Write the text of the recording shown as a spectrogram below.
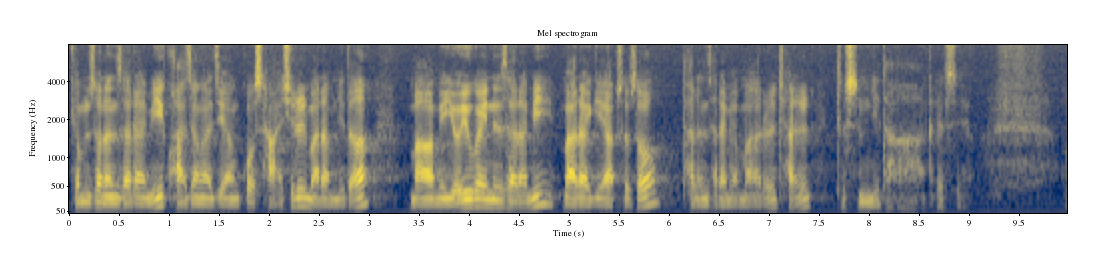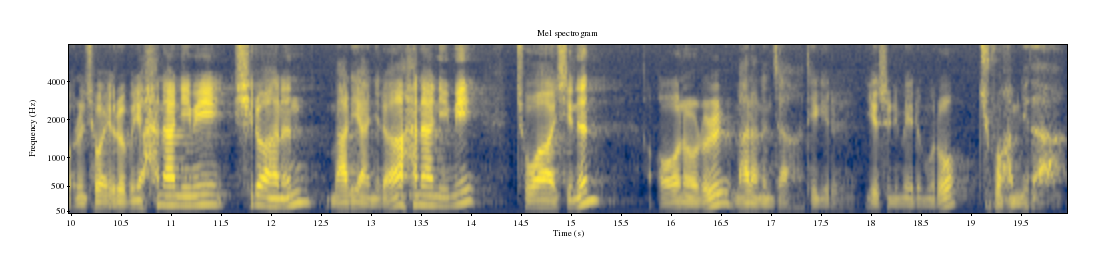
겸손한 사람이 과장하지 않고 사실을 말합니다 마음에 여유가 있는 사람이 말하기에 앞서서 다른 사람의 말을 잘 듣습니다. 그랬어요. 오늘 저와 여러분이 하나님이 싫어하는 말이 아니라 하나님이 좋아하시는 언어를 말하는 자 되기를 예수님의 이름으로 축복합니다.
